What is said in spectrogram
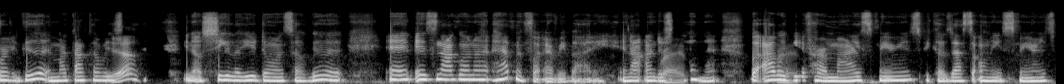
pretty good. And my doctor was, yeah. you know, Sheila, you're doing so good, and it's not gonna happen for everybody, and I understand right. that. But I would right. give her my experience because that's the only experience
